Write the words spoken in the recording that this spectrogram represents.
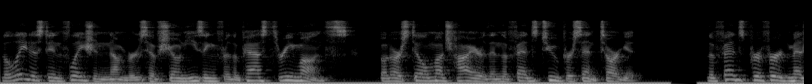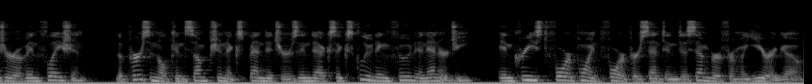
The latest inflation numbers have shown easing for the past three months, but are still much higher than the Fed's 2% target. The Fed's preferred measure of inflation, the Personal Consumption Expenditures Index excluding food and energy, increased 4.4% in December from a year ago,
